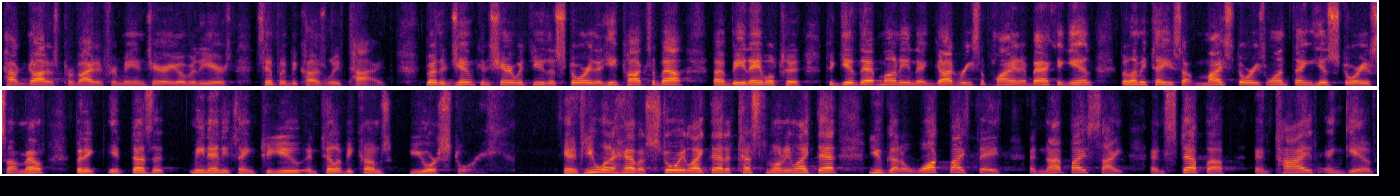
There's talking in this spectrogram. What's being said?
how God has provided for me and Jerry over the years simply because we've tithed. Brother Jim can share with you the story that he talks about uh, being able to, to give that money and then God resupplying it back again. But let me tell you something. My story is one thing, his story is something else, but it, it doesn't mean anything to you until it becomes your story. And if you want to have a story like that, a testimony like that, you've got to walk by faith and not by sight and step up and tithe and give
